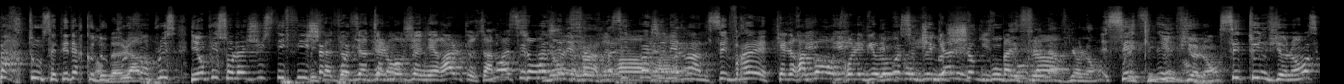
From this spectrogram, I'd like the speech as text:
partout. C'est-à-dire que Non, de ben plus là- en plus, et en plus on la justifie Mais chaque ça fois. devient cette tellement général que ça Non, passe c'est pas général. c'est C'est pas général, c'est vrai. Quel rapport entre les violences moi, ce qui me et choque beaucoup, c'est là la violence. c'est une violence, c'est une violence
